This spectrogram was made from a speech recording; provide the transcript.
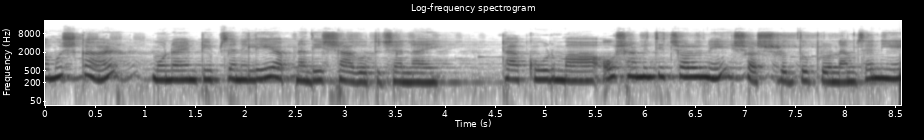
নমস্কার, মোনায়ন টিপ চ্যানেলে আপনাদের স্বাগত জানাই। ঠাকুর, মা ও স্বামীজির চরণে সশ্রদ্ধ প্রণাম জানিয়ে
